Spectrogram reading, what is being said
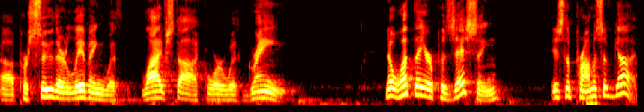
uh, pursue their living with livestock or with grain. No, what they are possessing is the promise of God.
